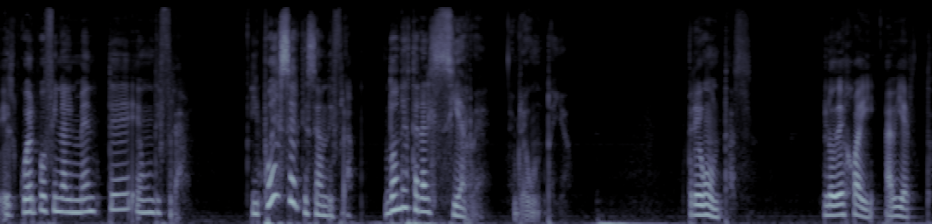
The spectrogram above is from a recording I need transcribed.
el cuerpo finalmente es un disfraz. Y puede ser que sea un disfraz. ¿Dónde estará el cierre? Me pregunto yo. Preguntas. Lo dejo ahí, abierto.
